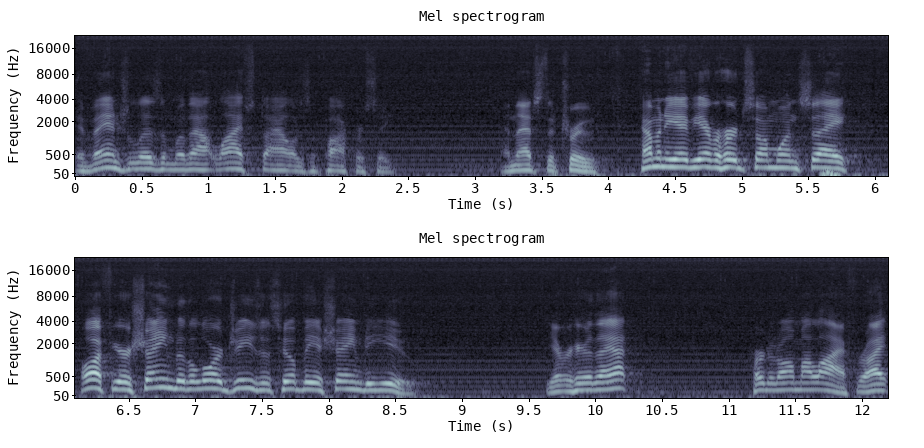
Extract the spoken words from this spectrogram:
Evangelism without lifestyle is hypocrisy. And that's the truth. How many of you ever heard someone say, Oh, if you're ashamed of the Lord Jesus, he'll be ashamed of you? You ever hear that? Heard it all my life, right?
